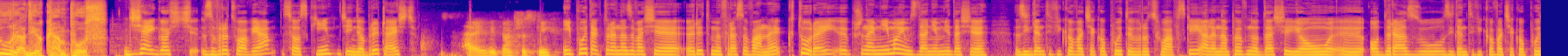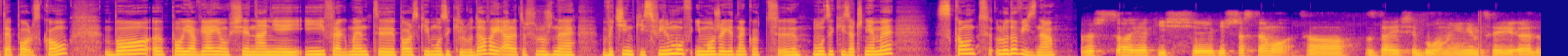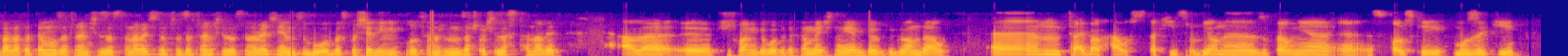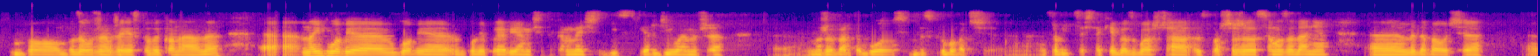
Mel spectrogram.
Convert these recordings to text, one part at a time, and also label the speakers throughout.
Speaker 1: Tu Radio Campus.
Speaker 2: Dzisiaj gość z Wrocławia, Soski. Dzień dobry, cześć.
Speaker 3: Hej, witam wszystkich.
Speaker 2: I płyta, która nazywa się Rytmy Frasowane, której y, przynajmniej moim zdaniem nie da się zidentyfikować jako płyty wrocławskiej, ale na pewno da się ją y, od razu zidentyfikować jako płytę polską, bo y, pojawiają się na niej i fragmenty polskiej muzyki ludowej, ale też różne wycinki z filmów i może jednak od muzyki zaczniemy. Skąd ludowizna?
Speaker 3: Wiesz co, jakiś, jakiś czas temu, to zdaje się było mniej więcej e, dwa lata temu, zacząłem się zastanawiać, znaczy zacząłem się zastanawiać, nie wiem co było bezpośrednim impulsem, żebym zaczął się zastanawiać, ale y, przyszła mi do głowy taka myśl, no jakby wyglądał Tribal House, taki zrobiony zupełnie y, z polskiej muzyki, bo, bo założyłem, że jest to wykonalne. no i w głowie, w, głowie, w głowie pojawiła mi się taka myśl i stwierdziłem, że może warto było spróbować e, zrobić coś takiego, zwłaszcza, zwłaszcza że samo zadanie e, wydawało się,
